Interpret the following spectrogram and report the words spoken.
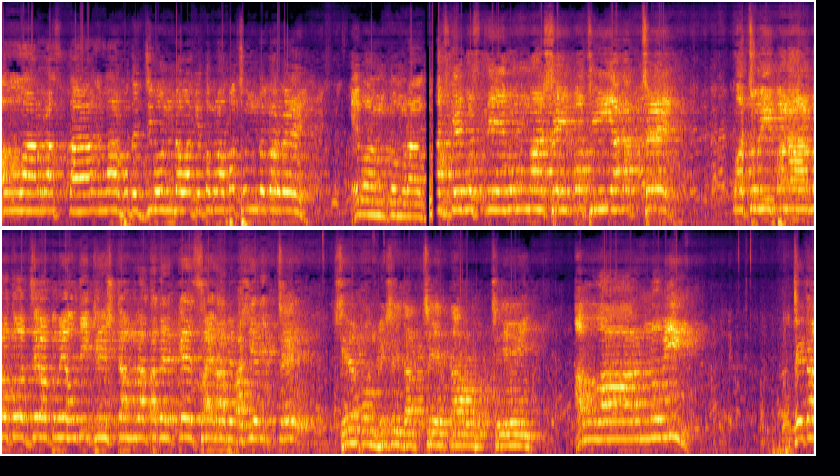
আল্লাহর রাস্তায় আল্লাহর পথে জীবন দেওয়াকে তোমরা পছন্দ করবে এবং তোমরা আজকে মুসলিম উম্মাহ সেই পথই আগাচ্ছে। কচুরি পানার মতো যেরকম ইহুদি খ্রিস্টানরা তাদেরকে সায়রাবে ভাসিয়ে দিচ্ছে, সেরকম ভেসে যাচ্ছে কারণ হচ্ছে আল্লাহর নবী যেটা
